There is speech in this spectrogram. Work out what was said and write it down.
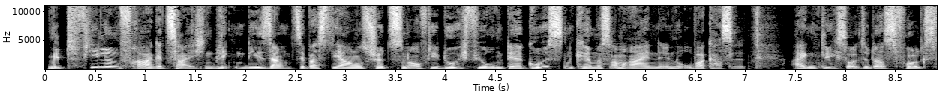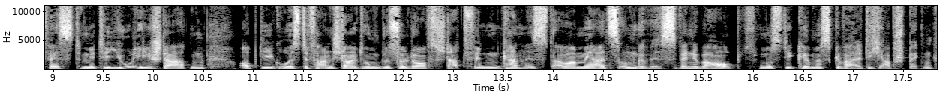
Mit vielen Fragezeichen blicken die St. Sebastianus Schützen auf die Durchführung der größten Kirmes am Rhein in Oberkassel. Eigentlich sollte das Volksfest Mitte Juli starten. Ob die größte Veranstaltung Düsseldorfs stattfinden kann, ist aber mehr als ungewiss. Wenn überhaupt, muss die Kirmes gewaltig abspecken.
